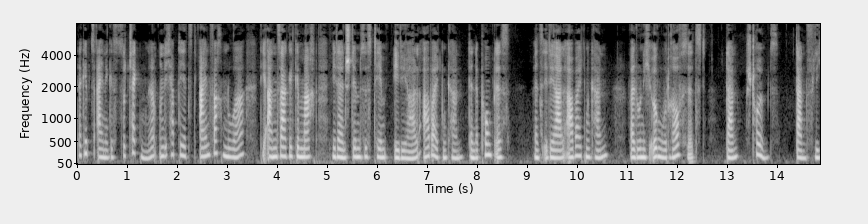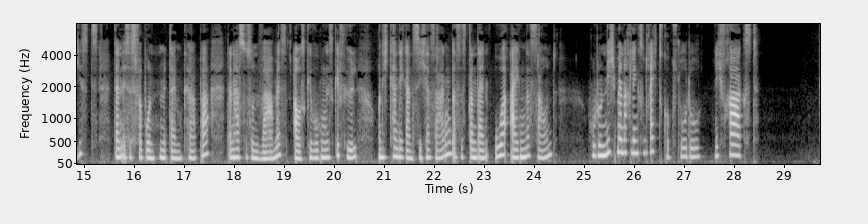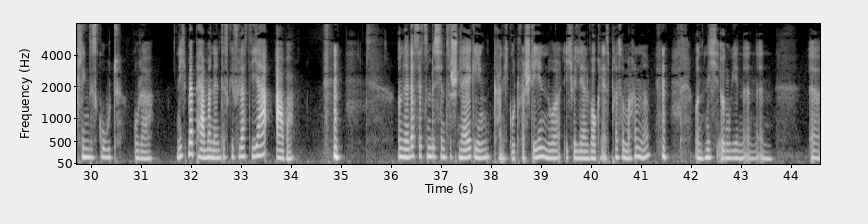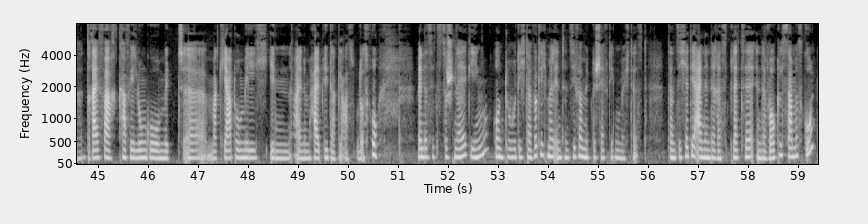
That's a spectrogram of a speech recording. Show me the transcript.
da gibt's einiges zu checken, ne? Und ich habe dir jetzt einfach nur die Ansage gemacht, wie dein Stimmsystem ideal arbeiten kann. Denn der Punkt ist, wenn es ideal arbeiten kann, weil du nicht irgendwo drauf sitzt, dann strömt's dann fließt's, dann ist es verbunden mit deinem Körper, dann hast du so ein warmes, ausgewogenes Gefühl und ich kann dir ganz sicher sagen, das ist dann dein ureigener Sound, wo du nicht mehr nach links und rechts guckst, wo du nicht fragst, klingt es gut oder nicht mehr permanentes Gefühl hast, ja, aber. Und wenn das jetzt ein bisschen zu schnell ging, kann ich gut verstehen, nur ich will ja ein Vocal Espresso machen, ne? Und nicht irgendwie ein, ein, ein äh, Dreifach Kaffee Lungo mit äh, Macchiato Milch in einem Halbliterglas oder so. Wenn das jetzt zu schnell ging und du dich da wirklich mal intensiver mit beschäftigen möchtest, dann sicher dir einen der Restplätze in der Vocal Summer School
